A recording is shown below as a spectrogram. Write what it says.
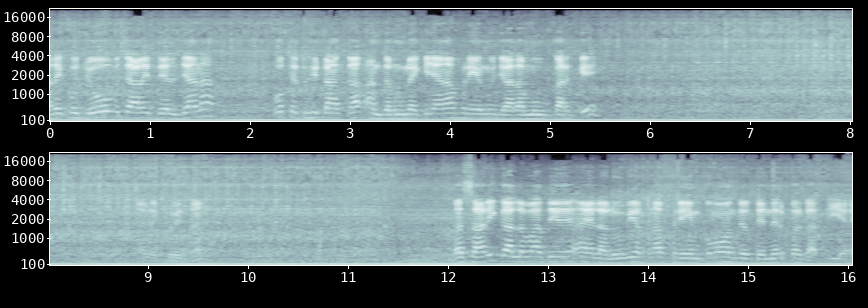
ਆ ਦੇਖੋ ਜੋ ਵਿਚਾਲੇ ਦਿਲ ਜਾ ਨਾ ਉੱਥੇ ਤੁਸੀਂ ਟਾਂਕਾ ਅੰਦਰ ਨੂੰ ਲੈ ਕੇ ਜਾਣਾ ਫਰੇਮ ਨੂੰ ਜ਼ਿਆਦਾ ਮੂਵ ਕਰਕੇ ਆ ਦੇਖੋ ਇਦਾਂ। ਬਸ ਸਾਰੀ ਗੱਲਬਾਤ ਇਹ ਐ ਲਾ ਲਓ ਵੀ ਆਪਣਾ ਫਰੇਮ ਘੁਮਾਉਣ ਦੇ ਉੱਤੇ ਨਿਰਭਰ ਕਰਦੀ ਹੈ।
